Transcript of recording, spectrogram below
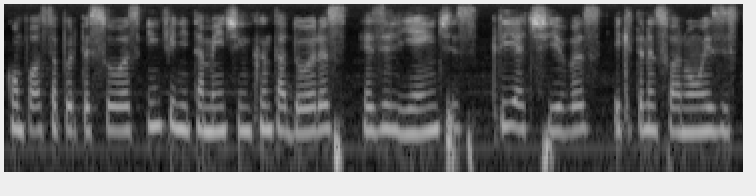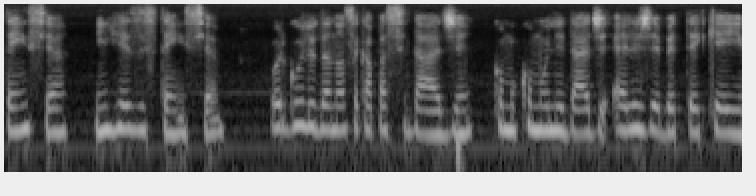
composta por pessoas infinitamente encantadoras, resilientes, criativas e que transformam existência em resistência. Orgulho da nossa capacidade, como comunidade LGBTQI,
